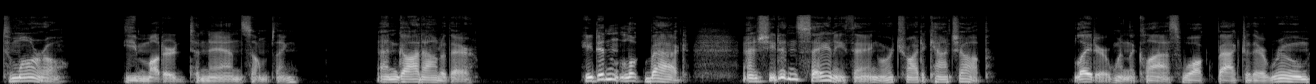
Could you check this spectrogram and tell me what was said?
Tomorrow, he muttered to Nan something, and got out of there. He didn't look back, and she didn't say anything or try to catch up. Later, when the class walked back to their room,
